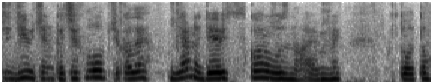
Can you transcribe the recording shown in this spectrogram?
Чи дівчинка, чи хлопчик, але я надіюсь, скоро узнаємо ми, хто то.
